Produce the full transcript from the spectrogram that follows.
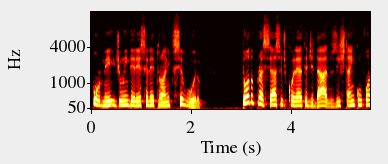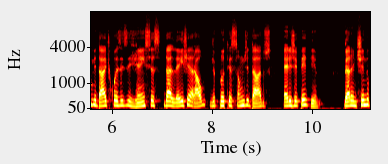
por meio de um endereço eletrônico seguro. Todo o processo de coleta de dados está em conformidade com as exigências da Lei Geral de Proteção de Dados LGPD, garantindo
